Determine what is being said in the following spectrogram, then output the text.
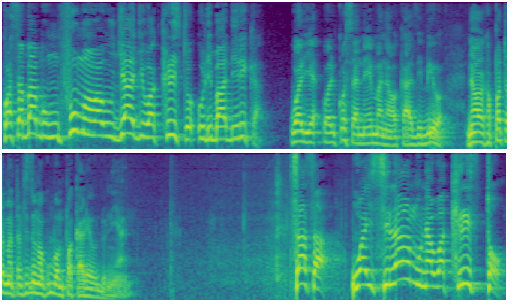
kwa sababu mfumo wa ujaji wa Kristo ulibadilika, wali, walikosa neema na wakaadhibiwa na wakapata matatizo makubwa mpaka leo duniani. Sasa Waislamu na Wakristo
